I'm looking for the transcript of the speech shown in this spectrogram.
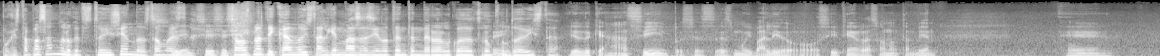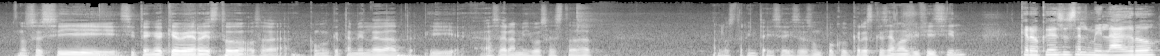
Porque está pasando lo que te estoy diciendo. Estamos, sí, sí, sí, estamos platicando y está alguien más haciéndote entender algo de otro punto de vista. Y es de que, ah, sí, pues es, es muy válido, o sí tiene razón, o también. Eh, no sé si, si tenga que ver esto, o sea, como que también la edad y hacer amigos a esta edad, a los 36, es un poco, ¿crees que sea más difícil? Creo que ese es el milagro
